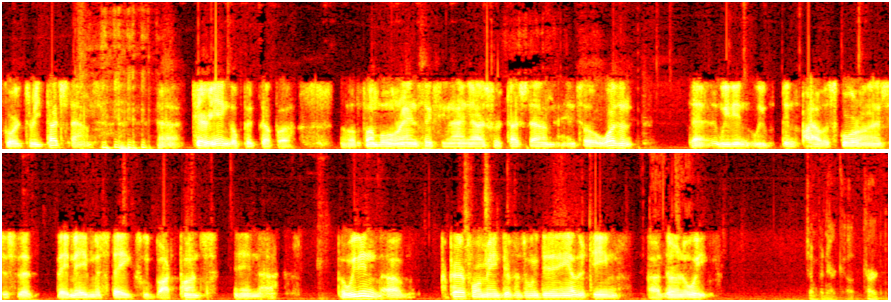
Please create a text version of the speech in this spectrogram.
scored three touchdowns. uh, Terry Engel picked up a, a fumble and ran 69 yards for a touchdown, and so it wasn't that we didn't we didn't pile the score on. It's just that they made mistakes. We blocked punts, and uh, but we didn't uh, prepare for them any different than we did any other team uh, during the week. Jump in there, Kurt.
